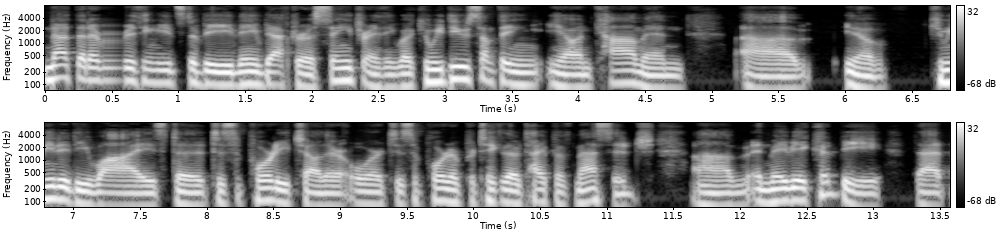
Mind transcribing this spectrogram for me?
not that everything needs to be named after a saint or anything, but can we do something, you know, in common, uh, you know, community wise to to support each other or to support a particular type of message? Um, and maybe it could be that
